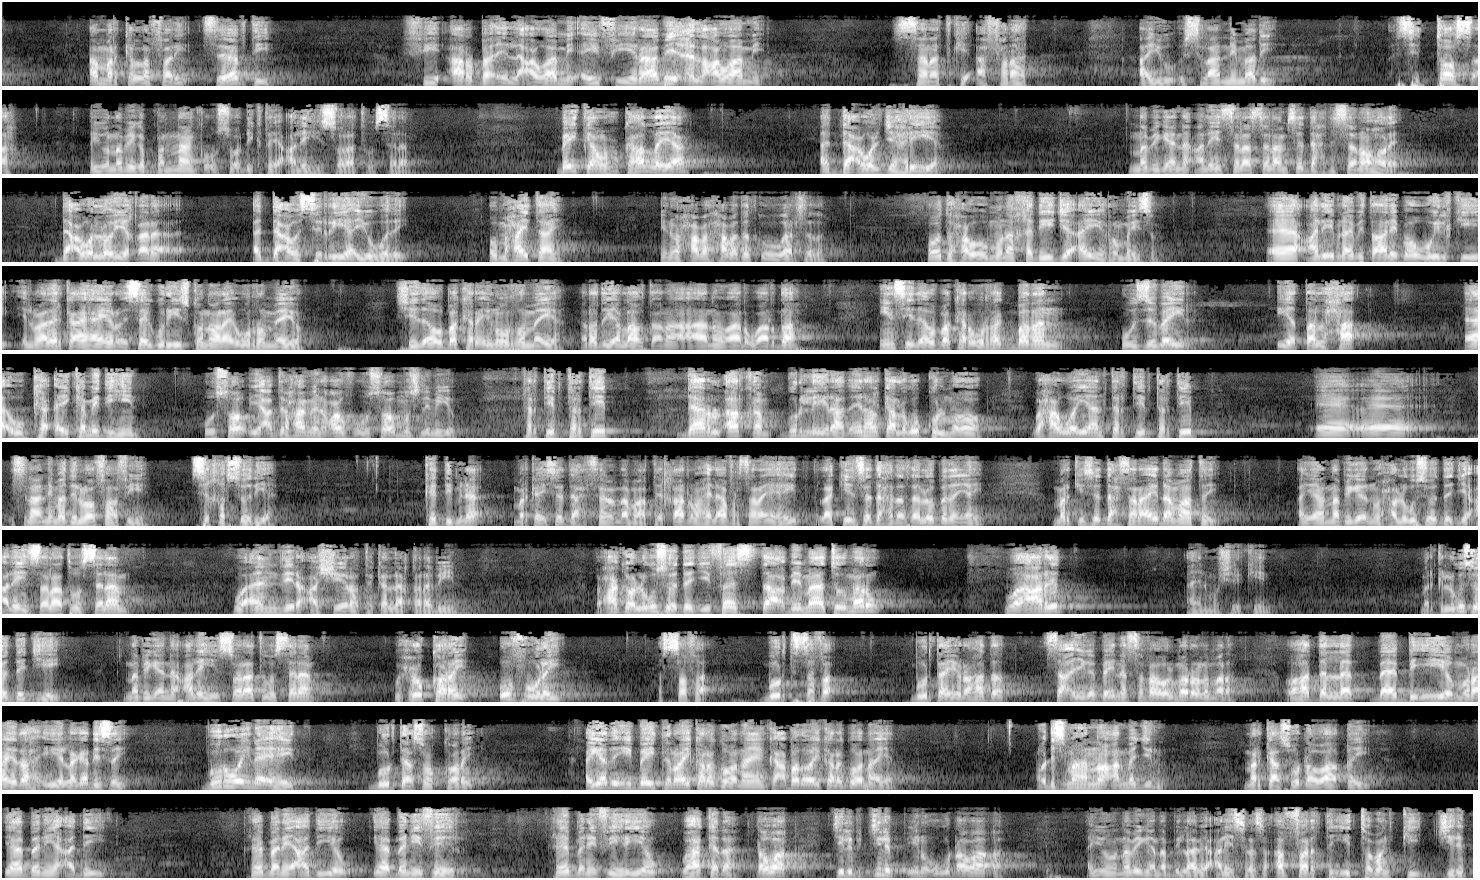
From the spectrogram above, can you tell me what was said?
amarka la fari sababtii fii arbaci alcawaami ay fii raabici alcawaami sanadkii afraad ayuu islaamnimadii si toos ah ayuu nabiga bannaanka usoo dhigtay calayhi الsalaatu wasalaam beytkan wuxuu ka hadlayaa addacwa aljahriya nabigeena calayhi salatu salaam saddexdii sanoo hore dacwo loo yaqaano addacwa siriya ayuu waday. oo maxay tahay? inuu xabadxabad dadku ugaarsado ood waxaa umuna khadiijo ay rumayso. Cali bn abi aalib oo wiilkii ilmaadeerka ahaayeenoo isaga gurigiis ku noolay uu rumeeyo. Sida abubakar inuu rumeeyo radia taala canhu arda. In sida abubakar uu rag badan uu zubayr iyo alxa ay ka uu soo iyo cabdiraxmaan bin cawf uu soo muslimiyo. Tartiib tartiib daarularqam guri la yihahdo in halkaa lagu kulmo oo waxaa weeyaan tartiib tartiib islaamnimadii loo faafiye si qarsoodi ah. Kadibna markay saddex sano dhammaatay qaarna waxay afar sano ay ahayd laakiin saddexdaasaa loo badan yahay. Markii saddex sano ay dhammaatay ayaa nabigeen waxaa lagu soo dejiyey calayhi salaatu wasalaam wa andir cashiirataka alaqrabiin waxaa kaloo lagu soo dejiyey fastac bimaa tu'maru wa acrid can ilmushrikiin markii lagu soo dejiyey nabigeena calayhi الsalaatu wasalaam wuxuu koray u fuulay asafa buurta safa. Buurtan yaro hadda sacyiga bayna asafa walmarwa la mara oo hadda la baabi'iyo muraayadaha iyo laga dhisay. Buur weyn ay ahayd buurtaasoo koray. Ayada iyo beytan ay kala go'naayeen kacbada ay kala go'naayeen oo dhismaha noocan ma jirin. Markaasuu dhawaaqay yaa bani cadiy reer bani cadiyow bani fihr reer bani fihriyow wahaakada dhawaaq jilib jilib inuu ugu dhawaaqa ayuu nabigeena bilaabay sla slam afarta iyo tobankii jilib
